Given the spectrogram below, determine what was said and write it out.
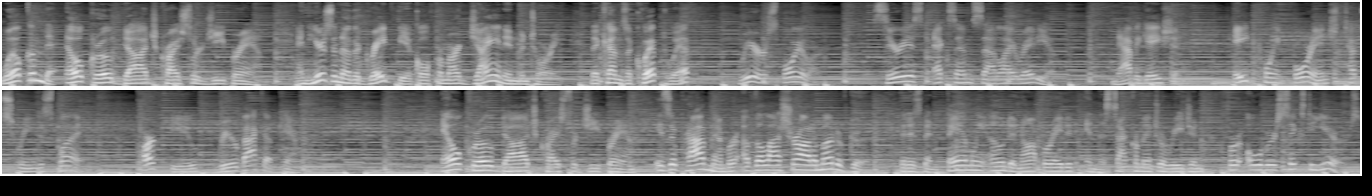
Welcome to Elk Grove Dodge Chrysler Jeep Ram. And here's another great vehicle from our giant inventory that comes equipped with rear spoiler, Sirius XM satellite radio, navigation, 8.4 inch touchscreen display, park view rear backup camera. Elk Grove Dodge Chrysler Jeep Ram is a proud member of the Lasher Automotive Group that has been family owned and operated in the Sacramento region for over 60 years.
